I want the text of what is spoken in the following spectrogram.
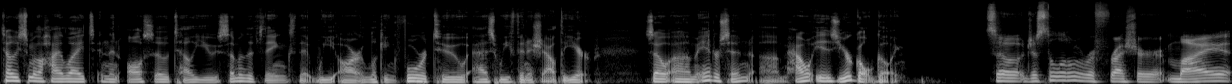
tell you some of the highlights, and then also tell you some of the things that we are looking forward to as we finish out the year. So, um, Anderson, um, how is your goal going? So, just a little refresher my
